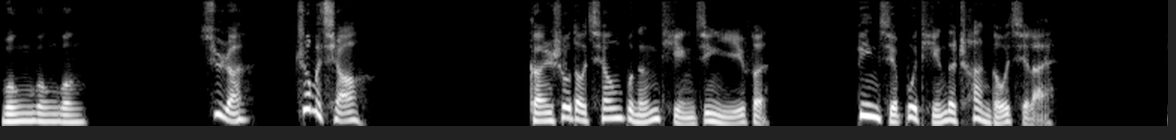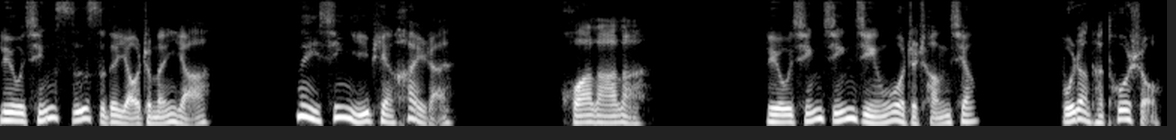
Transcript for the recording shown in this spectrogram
嗡嗡嗡！居然这么强！感受到枪不能挺进一份，并且不停的颤抖起来，柳晴死死的咬着门牙，内心一片骇然。哗啦啦！柳晴紧紧握着长枪，不让他脱手，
